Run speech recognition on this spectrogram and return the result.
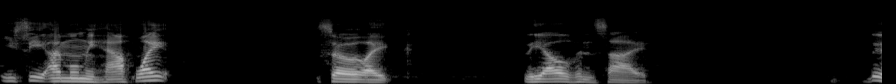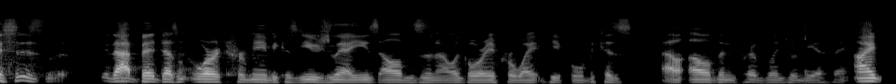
You see, I'm only half white, so like the elven side. This is that bit doesn't work for me because usually I use elves as an allegory for white people because el- elven privilege would be a thing. I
